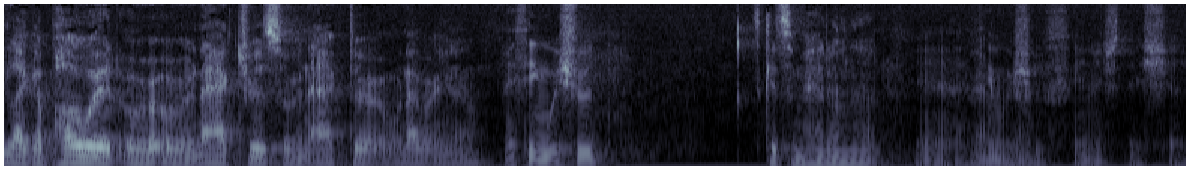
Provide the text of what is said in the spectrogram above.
like a poet or, or an actress or an actor or whatever, you know, I think we should. let's get some head on that. Yeah, I There think we we should finish this shit.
